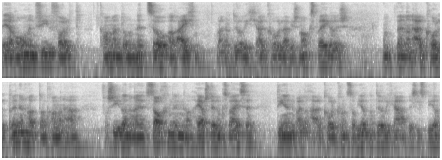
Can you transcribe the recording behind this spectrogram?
die Aromenvielfalt kann man da nicht so erreichen, weil natürlich Alkohol ein Geschmacksträger ist. Und wenn man Alkohol drinnen hat, dann kann man auch verschiedene Sachen in der Herstellungsweise dienen, weil der Alkohol konserviert natürlich auch ein bisschen das Bier,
